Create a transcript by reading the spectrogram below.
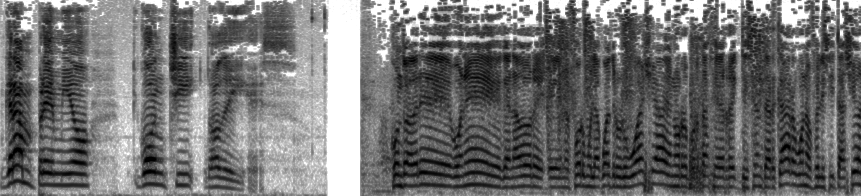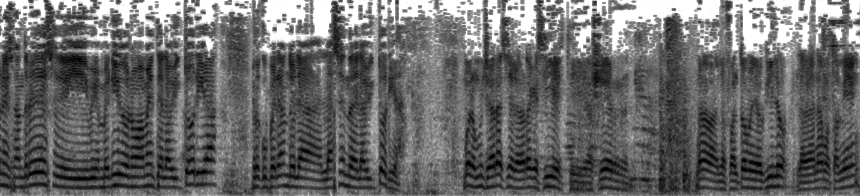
Gran Premio Gonchi Rodríguez. Junto a André Bonet, ganador en Fórmula 4 Uruguaya, en un reportaje de Recti Center Car. Bueno, felicitaciones Andrés y bienvenido nuevamente a la victoria, recuperando la, senda de la victoria. Bueno, muchas gracias, la verdad que sí, este, ayer nada, nos faltó medio kilo, la ganamos también.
